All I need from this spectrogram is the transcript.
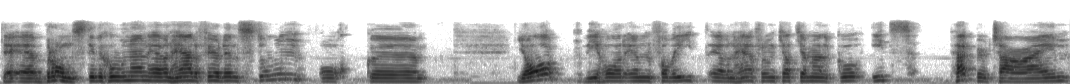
Det är bronsdivisionen även här, fördel Ston och eh, Ja, vi har en favorit även här från Katja Melko. It's Pepper Time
